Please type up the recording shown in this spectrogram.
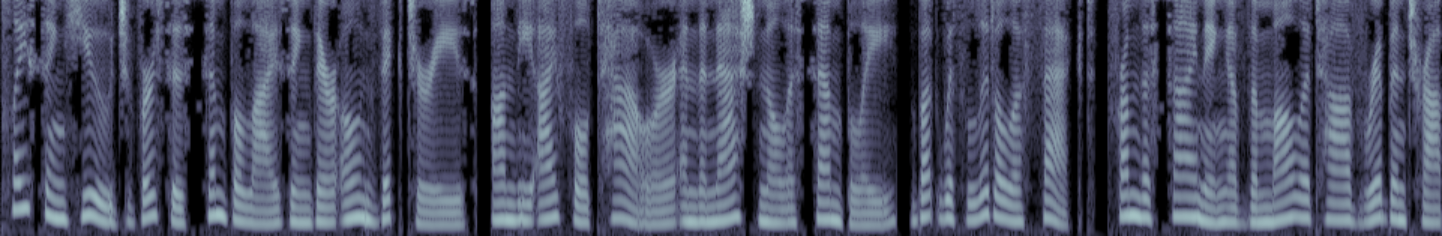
placing huge verses symbolizing their own victories, on the Eiffel Tower and the National Assembly, but with little effect. From the signing of the Molotov–Ribbentrop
